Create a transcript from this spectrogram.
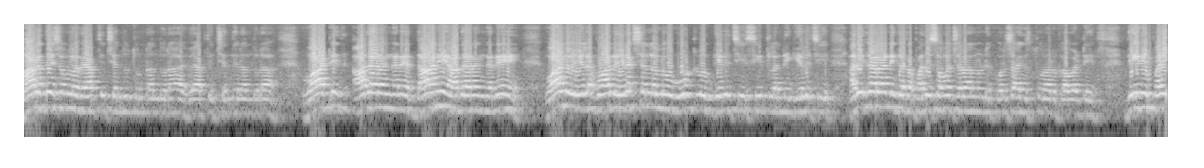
భారతదేశంలో వ్యాప్తి చెందుతున్నందున వ్యాప్తి చెందినందున వాటి ఆధారంగానే దాని ఆధారంగానే వాళ్ళు వాళ్ళు ఎలక్షన్లలో ఓట్లు గెలిచి సీట్లన్నీ గెలిచి అధికారాన్ని గత పది సంవత్సరాల నుండి కొనసాగిస్తున్నారు కాబట్టి దీనిపై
